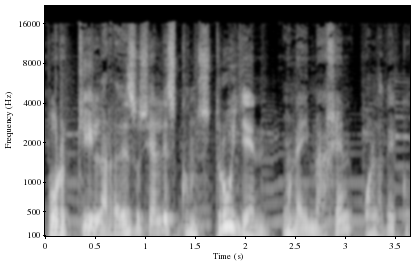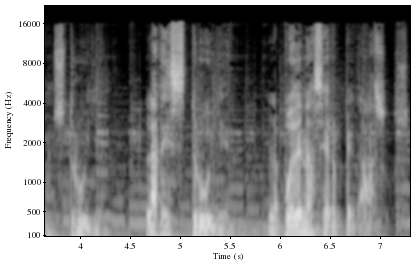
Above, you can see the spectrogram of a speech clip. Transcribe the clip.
porque las redes sociales construyen una imagen o la deconstruyen, la destruyen, la pueden hacer pedazos.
